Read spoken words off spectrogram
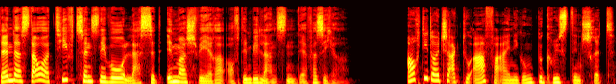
denn das Dauertiefzinsniveau lastet immer schwerer auf den Bilanzen der Versicherer. Auch die Deutsche Aktuarvereinigung begrüßt den Schritt.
